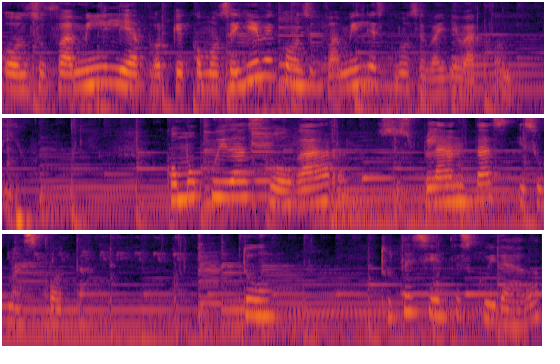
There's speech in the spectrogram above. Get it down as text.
con su familia, porque como se lleve con su familia es como se va a llevar contigo cómo cuida su hogar, sus plantas y su mascota. Tú, ¿tú te sientes cuidado?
